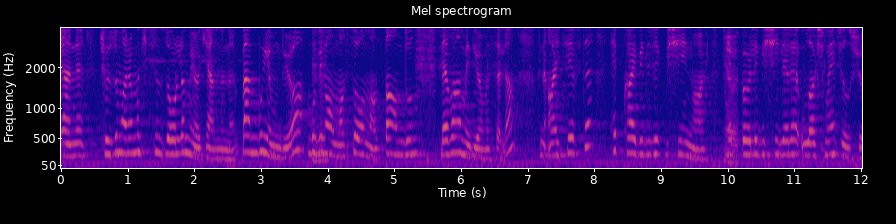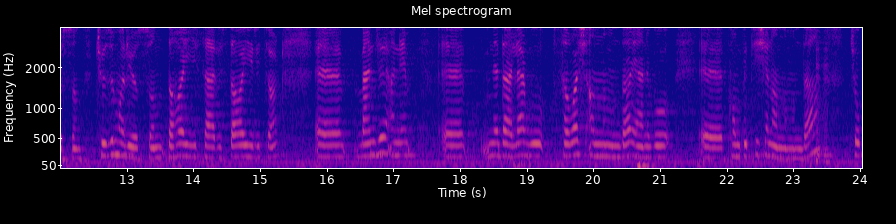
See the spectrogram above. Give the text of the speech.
Yani çözüm aramak için zorlamıyor kendini. Ben buyum diyor. Bugün olmazsa olmaz. Dandun devam ediyor mesela. Hani ITF'de hep kaybedecek bir şeyin var. Hep Evet. böyle bir şeylere ulaşmaya çalışıyorsun. Çözüm arıyorsun. Daha iyi servis, daha iyi return. Ee, bence hani e, ne derler bu savaş anlamında yani bu e, competition anlamında çok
